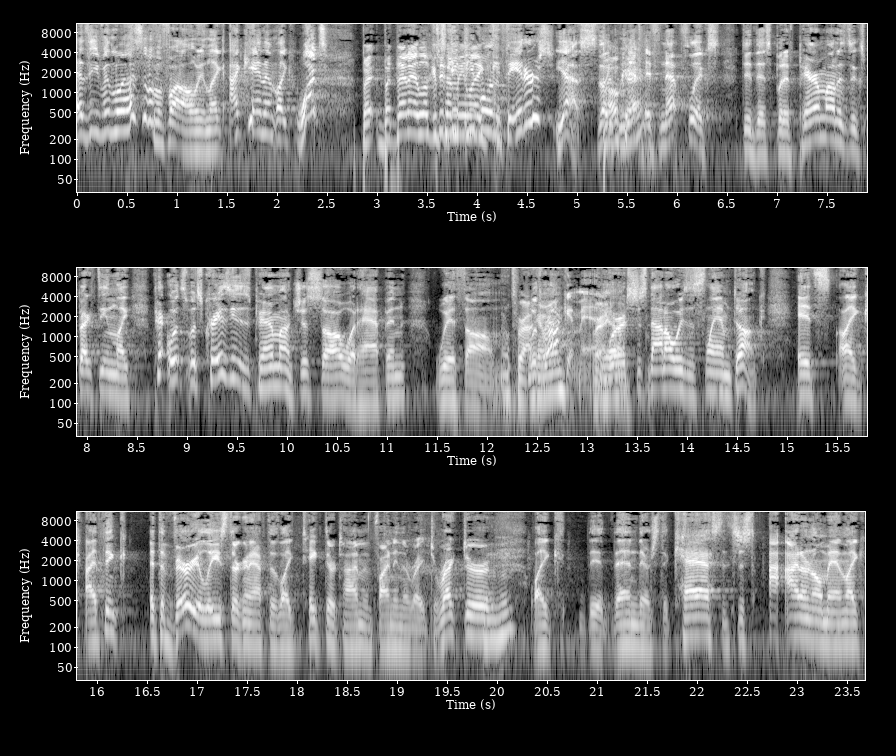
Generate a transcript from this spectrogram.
has even less of a following. Like I can't like what. But but then I look at To something people like in theaters, yes. Like Okay. Net- if Netflix did this, but if Paramount is expecting like what's what's crazy is Paramount just saw what happened with um With Rocket Man? Right. where it's just not always a slam dunk. It's like I think at the very least they're gonna have to like take their time in finding the right director. Mm-hmm. Like the, then there's the cast. It's just I, I don't know, man. Like.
